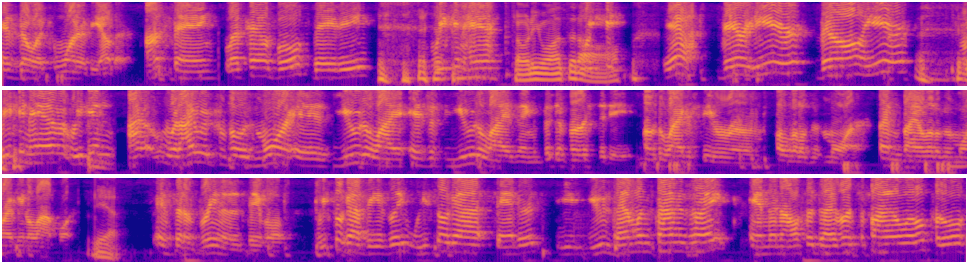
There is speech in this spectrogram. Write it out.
as though it's one or the other. I'm saying let's have both, baby. We can have Tony wants it all. can, yeah, they're here. They're all here. We can have. We can. I, what I would propose more is utilize is just utilizing the diversity of the wide receiver room a little bit more, and by a little bit more, I mean a lot more. Yeah. Instead of bringing to the table, we still got Beasley. We still got Sanders. You use them when the time is right, and then also diversify a little. Put a little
